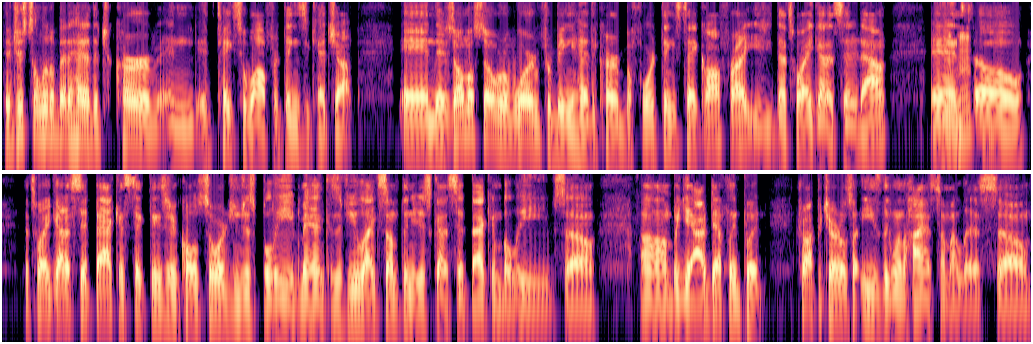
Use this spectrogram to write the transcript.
they're just a little bit ahead of the curve and it takes a while for things to catch up. And there's almost no reward for being ahead of the curve before things take off, right? You, that's why you got to sit it out. And mm-hmm. so that's why you got to sit back and stick things in your cold storage and just believe, man. Because if you like something, you just got to sit back and believe. So, um, but yeah, I definitely put Tropic Turtles easily one of the highest on my list. So,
